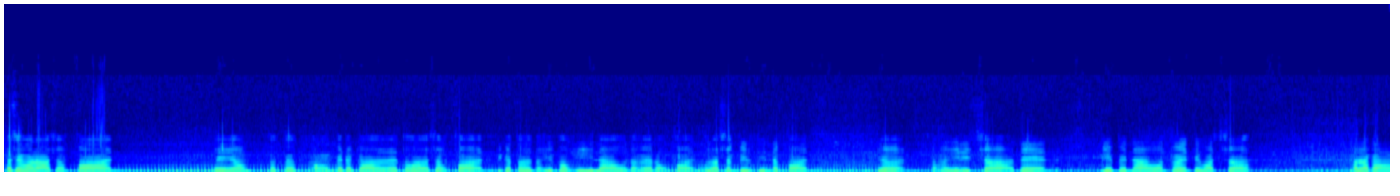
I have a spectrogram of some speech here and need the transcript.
Kasi wala siyang fan yun yung ang pinagkaan nito wala siyang fan. Di katulad ng ibang ilaw na merong fan. Wala siyang built in na fan. Yun so mainit siya. Then given na 120 watts siya talagang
